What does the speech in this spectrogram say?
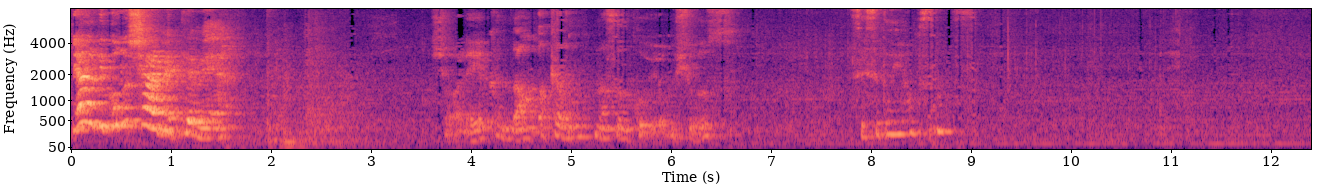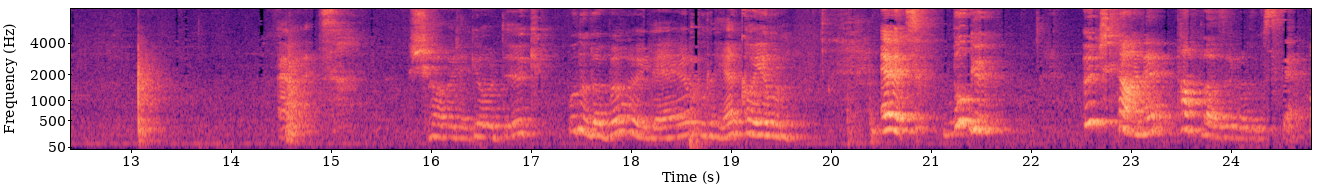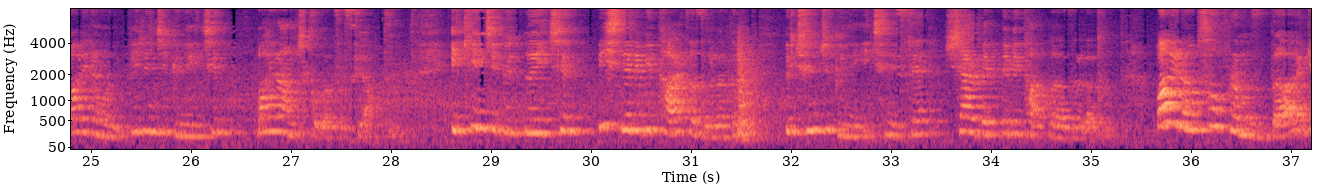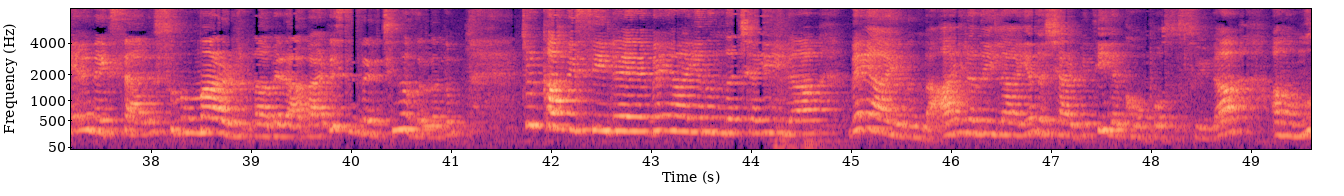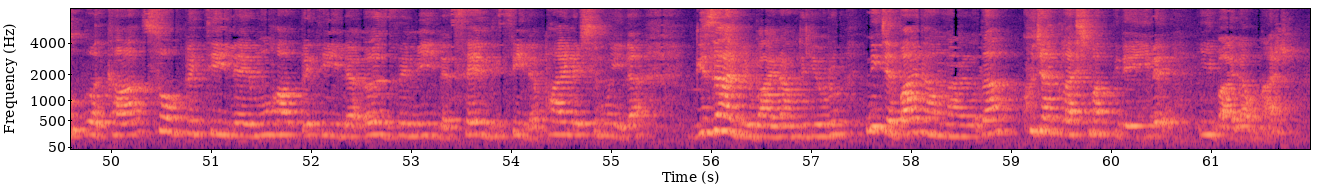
Geldik onu şerbetlemeye. Şöyle yakından bakalım nasıl koyuyormuşuz. Sesi duyuyor musunuz? Evet. Şöyle gördük. Bunu da böyle buraya koyalım. Evet, bugün üç tane tatlı hazırladım size. Bayramın birinci günü için bayram çikolatası yaptım. İkinci günü için vişneli bir tart hazırladım. Üçüncü günü için ise şerbetli bir tatlı hazırladım. Bayram soframızda geleneksel sunumlarla beraber de sizler için hazırladım. Türk kahvesiyle veya yanında çayıyla veya yanında ayranıyla ya da şerbetiyle kompostosuyla ama mutlaka sohbetiyle, muhabbetiyle, özlemiyle, sevgisiyle, paylaşımıyla güzel bir bayram diliyorum. Nice bayramlarla da kucaklaşmak dileğiyle iyi bayramlar.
